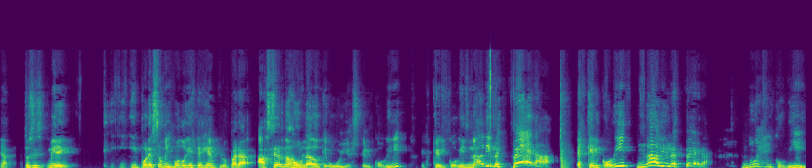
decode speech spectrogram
Ya. Entonces, miren, y, y por eso mismo doy este ejemplo, para hacernos a un lado que, uy, es que el COVID, es que el COVID nadie lo espera, es que el COVID nadie lo espera. No es el COVID,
